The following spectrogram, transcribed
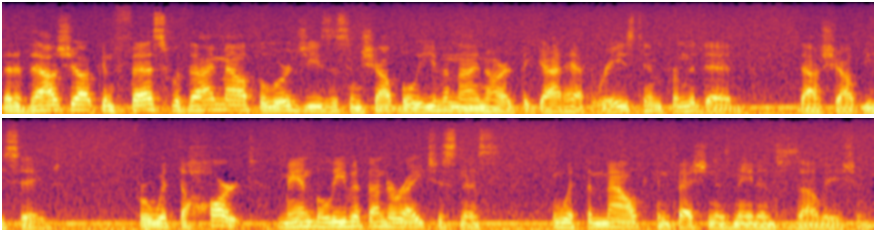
that if thou shalt confess with thy mouth the Lord Jesus and shalt believe in thine heart that God hath raised him from the dead, thou shalt be saved. For with the heart man believeth unto righteousness, and with the mouth confession is made unto salvation.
